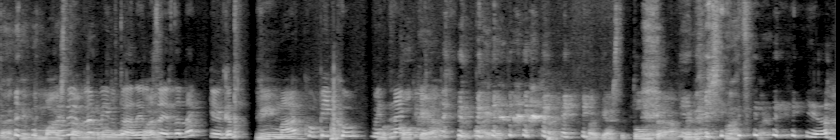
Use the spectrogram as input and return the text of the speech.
tai niinku maistaa ne ruuat. Virtuaalilla se, että näkyy, kato. Niin. Maku, piku, näkyy. kokea ne paikat. Oikeasti tuntea, miten sanot. Joo.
